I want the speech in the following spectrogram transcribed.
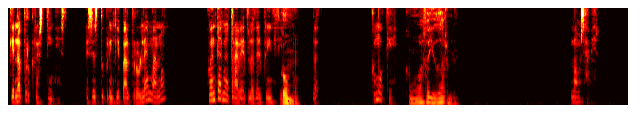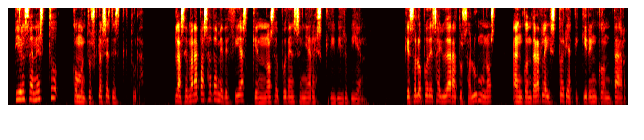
que no procrastines. Ese es tu principal problema, ¿no? Cuéntame otra vez lo del principio. ¿Cómo? ¿Cómo qué? ¿Cómo vas a ayudarme? Vamos a ver. Piensa en esto como en tus clases de escritura. La semana pasada me decías que no se puede enseñar a escribir bien, que solo puedes ayudar a tus alumnos a encontrar la historia que quieren contar,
